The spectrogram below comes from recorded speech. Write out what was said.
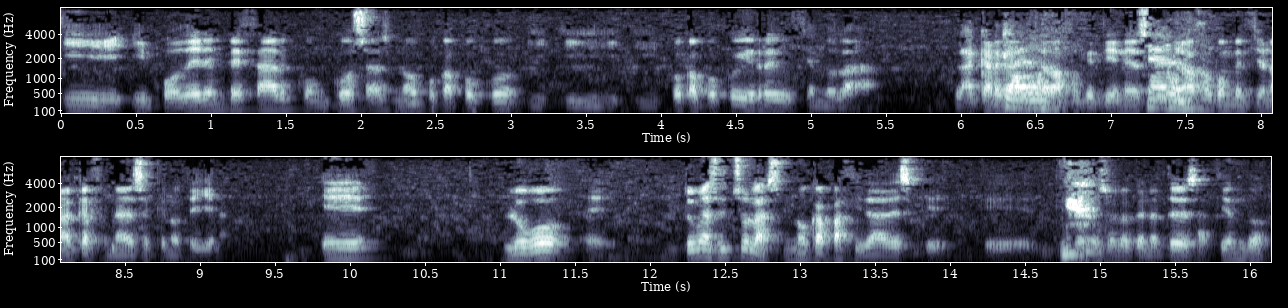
y, poder empezar con cosas, ¿no? Poco a poco y, poco a poco ir reduciendo la, carga de trabajo que tienes, el trabajo convencional que al final es el que no te llena. Eh, luego, eh, tú me has dicho las no capacidades que, tienes o lo que no te ves haciendo.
